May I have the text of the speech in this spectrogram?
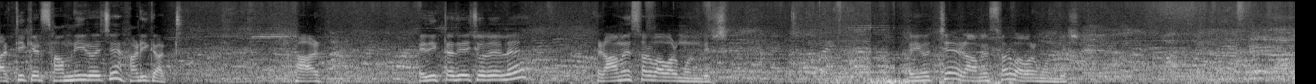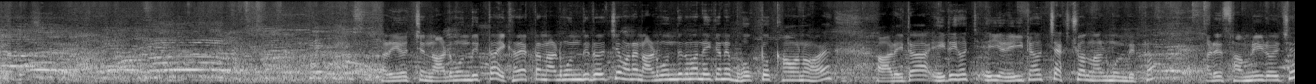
আর ঠিক এর সামনেই রয়েছে হাঁড়িকাঠ। আর এদিকটা দিয়ে চলে এলে রামেশ্বর বাবার মন্দির। এই হচ্ছে রামেশ্বর বাবার মন্দির। আর এই হচ্ছে নাট মন্দিরটা, এখানে একটা নাট মন্দির রয়েছে মানে নাট মন্দির মানে এখানে ভোগ টোগ খাওয়ানো হয়। আর এটা, এইটাই হচ্ছে, এই এইটা হচ্ছে অ্যাকচুয়াল নাট মন্দিরটা। আর এর সামনেই রয়েছে,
